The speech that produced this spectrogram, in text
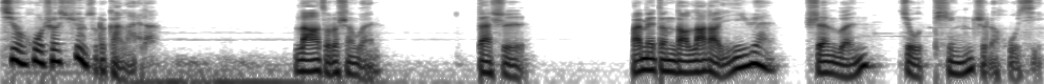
救护车迅速的赶来了，拉走了沈文，但是。还没等到拉到医院，沈文就停止了呼吸。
